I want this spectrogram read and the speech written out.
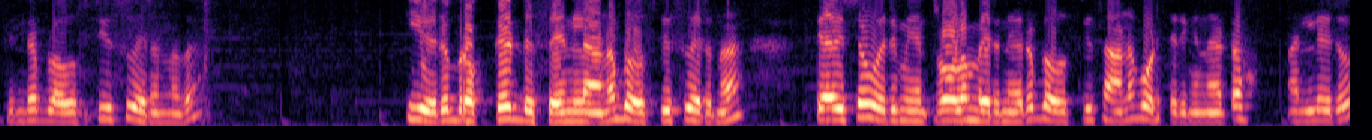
ഇതിന്റെ ബ്ലൗസ് പീസ് വരുന്നത് ഈ ഒരു ബ്രൊക്കേഡ് ഡിസൈനിലാണ് ബ്ലൗസ് പീസ് വരുന്നത്. അത്യാവശ്യം ഒരു മീറ്ററോളം വരുന്ന ഒരു ബ്ലൗസ് പീസ് ആണ് കൊടുത്തിരിക്കുന്നത് കേട്ടോ. നല്ലൊരു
